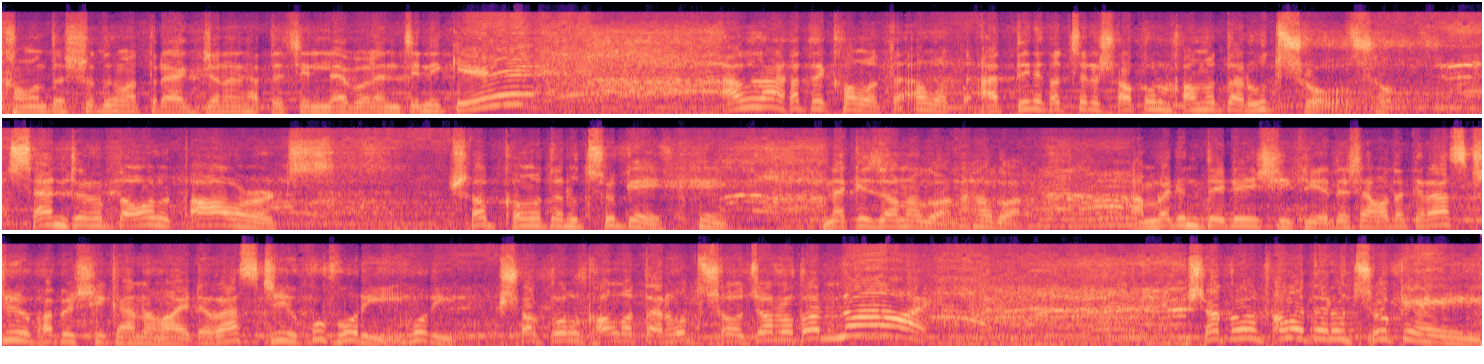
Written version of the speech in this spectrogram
ক্ষমতা শুধুমাত্র একজনের হাতে চিল্লায় বলেন তিনি কে? আল্লাহর হাতে ক্ষমতা। ক্ষমতা আর তিনি হচ্ছেন সকল ক্ষমতার উৎস। Centre of the all powers সব ক্ষমতার উৎস কে? নাকি জনগণ? আমরা কিন্তু এটাই শিখি। এদেশে আমাদেরকে রাষ্ট্রীয়ভাবে শেখানো হয়। এটা রাষ্ট্রীয় কুফরি। সকল ক্ষমতার উৎস জনগণ নয়। সকল ক্ষমতার উৎস কে?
